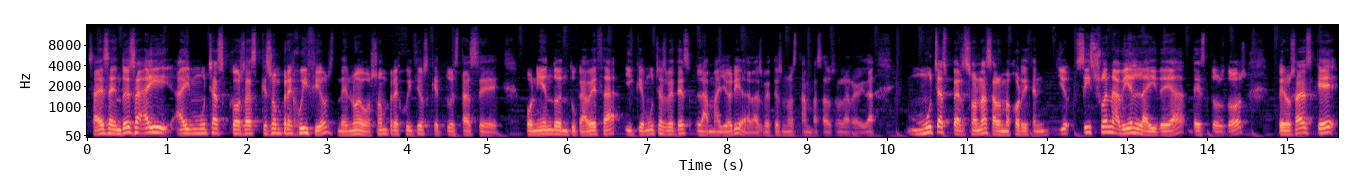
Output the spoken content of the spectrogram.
¿sabes? Entonces hay, hay muchas cosas que son prejuicios, de nuevo, son prejuicios que tú estás eh, poniendo en tu cabeza y que muchas veces, la mayoría de las veces, no están basados en la realidad. Muchas personas a lo mejor dicen, yo, sí suena bien la idea de estos dos, pero ¿sabes qué?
